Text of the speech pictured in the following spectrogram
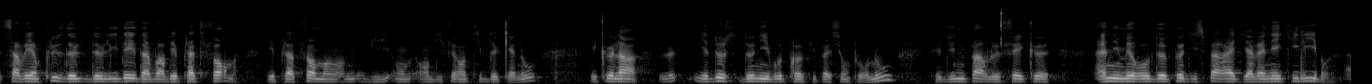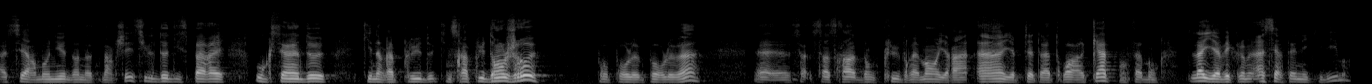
ça vient plus de l'idée d'avoir des plateformes des plateformes en, différents types de canaux. et que là, il y a deux, niveaux de préoccupation pour nous. C'est d'une part le fait que un numéro 2 peut disparaître, il y avait un équilibre assez harmonieux dans notre marché. Si le 2 disparaît ou que c'est un 2 qui, plus qui ne sera plus dangereux pour, le, pour le 1, euh, ça, sera donc plus vraiment, il y aura un 1, il y a peut-être un 3, un 4. Enfin bon, là, il y avait quand même un certain équilibre,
